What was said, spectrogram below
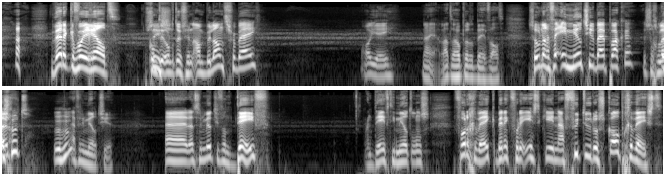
Werken voor je geld. Komt Precies. er ondertussen een ambulance voorbij? Oh jee. Nou ja, laten we hopen dat het meevalt. Zullen we nog even één mailtje erbij pakken? Dat is toch Dat leuk? is goed. Mhm. Even een mailtje. Eh, dat is een mailtje van Dave. Dave die mailt ons. Vorige week ben ik voor de eerste keer naar Futuroscoop geweest.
